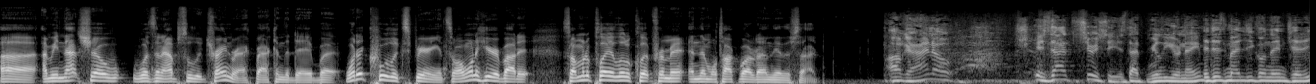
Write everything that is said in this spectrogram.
Uh, I mean, that show was an absolute train wreck back in the day, but what a cool experience. So I want to hear about it. So I'm going to play a little clip from it, and then we'll talk about it on the other side. Okay, I know. Is that seriously? Is that really your name? It is my legal name, Jerry.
